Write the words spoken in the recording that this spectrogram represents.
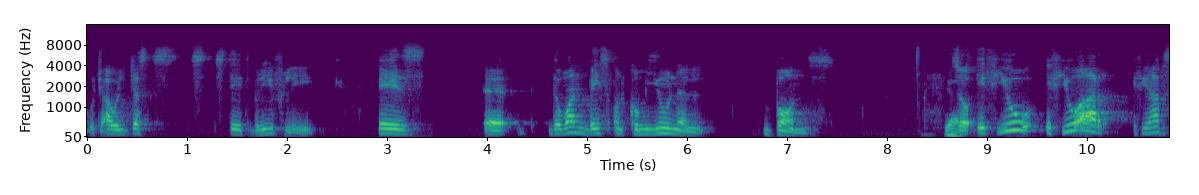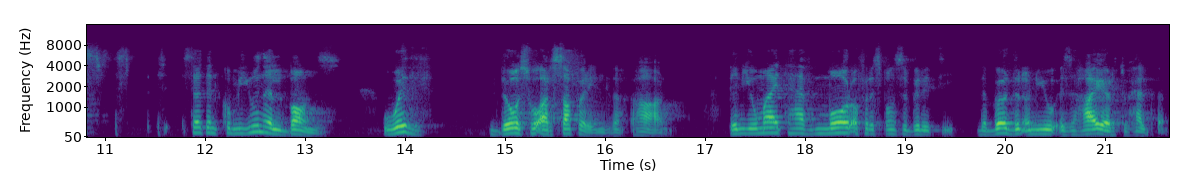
which I will just state briefly, is uh, the one based on communal bonds. Yeah. So if you if you are if you have certain communal bonds with those who are suffering the harm, then you might have more of a responsibility. The burden on you is higher to help them.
